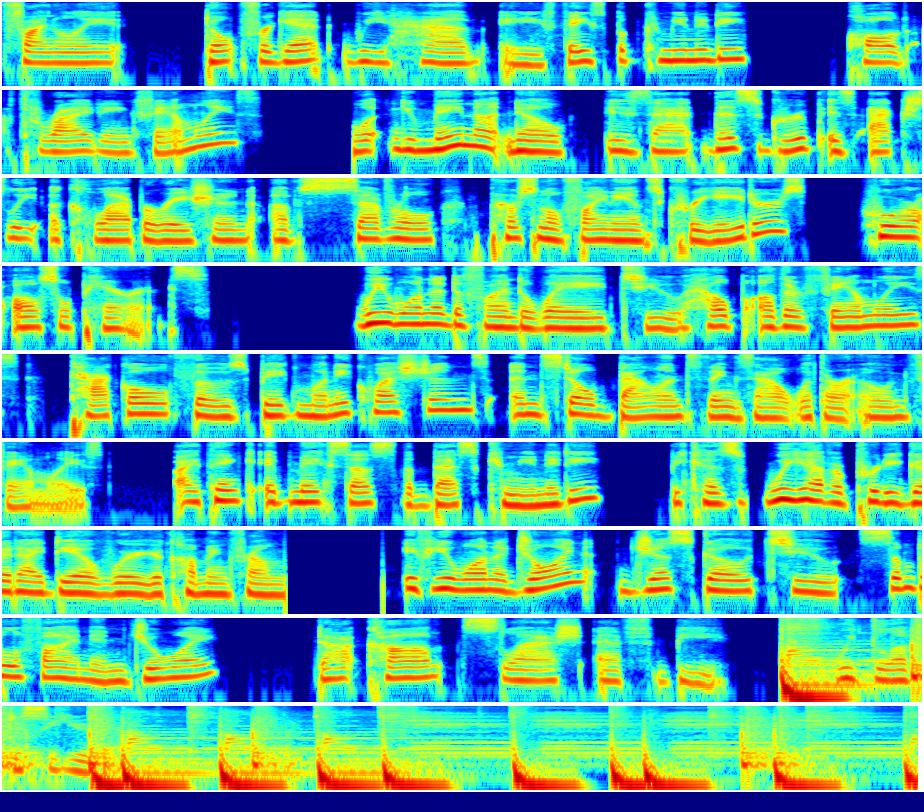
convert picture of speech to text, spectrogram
Finally, don't forget we have a Facebook community called Thriving Families. What you may not know is that this group is actually a collaboration of several personal finance creators who are also parents we wanted to find a way to help other families tackle those big money questions and still balance things out with our own families. I think it makes us the best community because we have a pretty good idea of where you're coming from. If you want to join, just go to simplifyandenjoy.com slash FB. We'd love to see you there.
